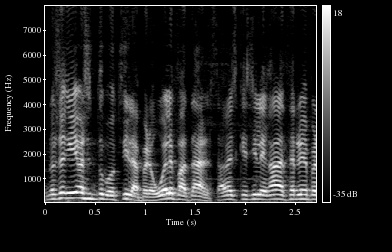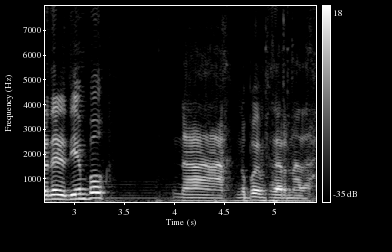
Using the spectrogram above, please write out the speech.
No sé qué llevas en tu mochila, pero huele fatal ¿Sabes que es ilegal hacerme perder el tiempo? Nah, no podemos hacer nada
